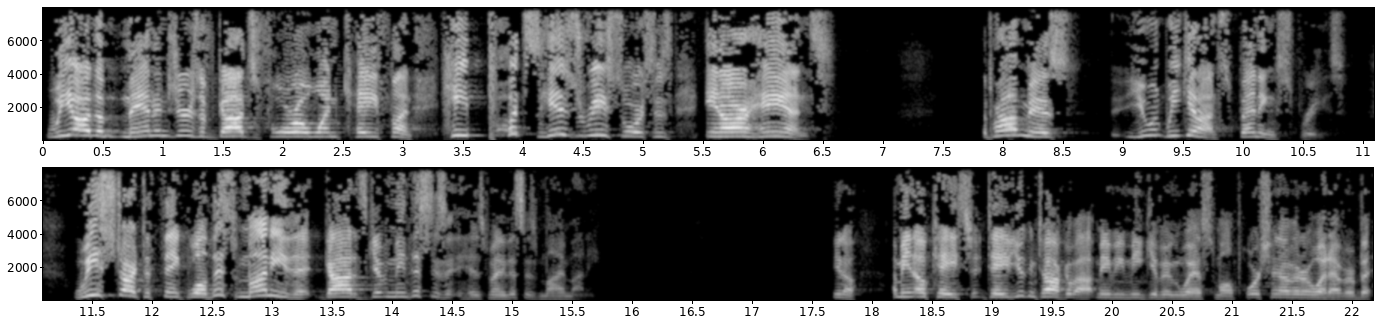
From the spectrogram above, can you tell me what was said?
We are the managers of God's 401k fund. He puts his resources in our hands. The problem is, you we get on spending sprees. We start to think, well, this money that God has given me, this isn't his money, this is my money. You know, I mean, okay, so Dave, you can talk about maybe me giving away a small portion of it or whatever, but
